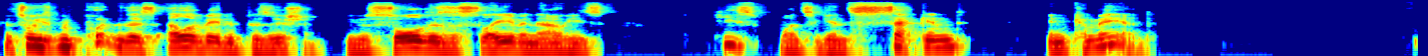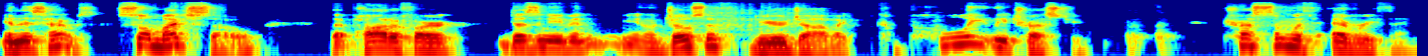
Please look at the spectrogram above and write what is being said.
And so he's been put in this elevated position. He was sold as a slave, and now he's he's once again second in command in this house. So much so that Potiphar doesn't even, you know, Joseph, do your job. I completely trust you. Trust him with everything.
